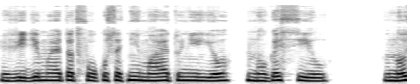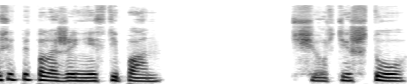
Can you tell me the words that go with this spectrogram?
Видимо, этот фокус отнимает у нее много сил, вносит предположение Степан. Черти что!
